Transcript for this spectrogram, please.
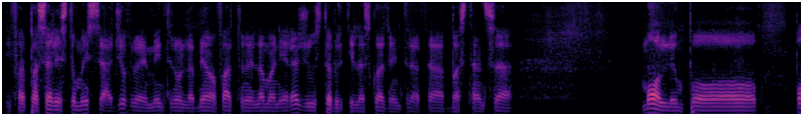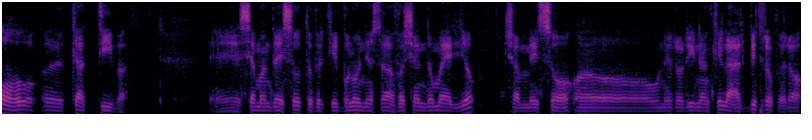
di far passare questo messaggio, probabilmente non l'abbiamo fatto nella maniera giusta perché la squadra è entrata abbastanza molle, un po', po' eh, cattiva. Eh, siamo andati sotto perché Bologna stava facendo meglio, ci ha messo uh, un errorino anche l'arbitro, però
